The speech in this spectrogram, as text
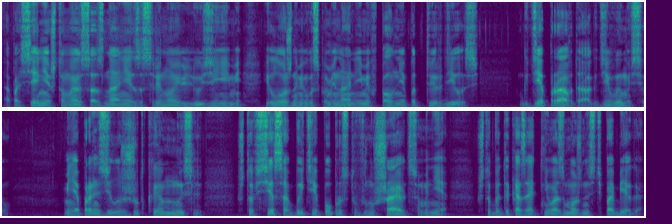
Опасение, что мое сознание засорено иллюзиями и ложными воспоминаниями, вполне подтвердилось. Где правда, а где вымысел? Меня пронзила жуткая мысль, что все события попросту внушаются мне — чтобы доказать невозможность побега?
